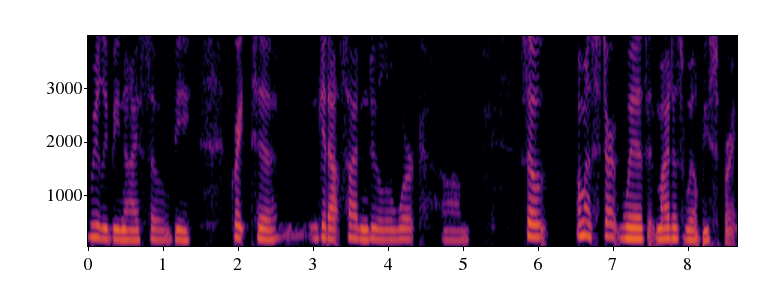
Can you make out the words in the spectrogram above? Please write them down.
really be nice. So it'll be great to get outside and do a little work. Um, so I'm going to start with It Might As Well Be Spring.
